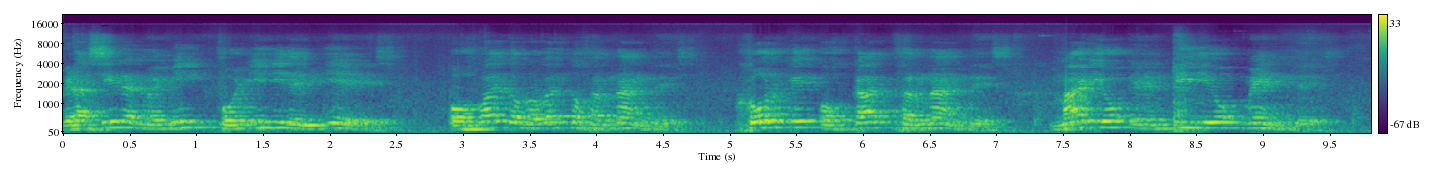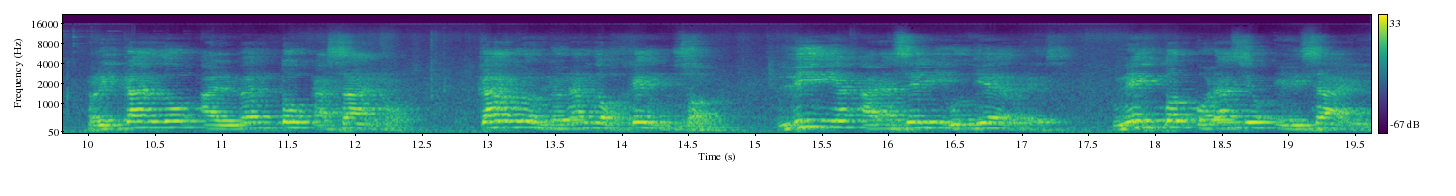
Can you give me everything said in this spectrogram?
Graciela Noemí Folini de Villeres, Osvaldo Roberto Fernández, Jorge Oscar Fernández, Mario Empidio Méndez, Ricardo Alberto Casano, Carlos Leonardo Henson, Lidia Araceli Gutiérrez, Néstor Horacio Elizari,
